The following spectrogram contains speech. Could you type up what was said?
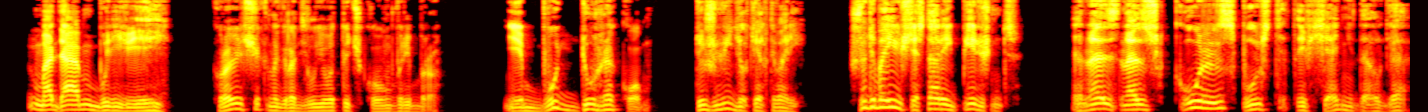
— Мадам Буревей. Кровельщик наградил его тычком в ребро. — Не будь дураком. Ты же видел тех тварей. Что ты боишься, старая перешница? Она с нас шкуры спустит, и вся недолга.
